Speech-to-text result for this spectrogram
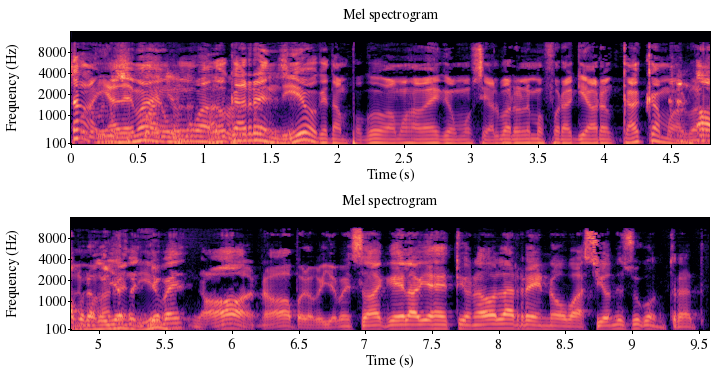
No, y además es un jugador que ha rendido, que tampoco vamos a ver como si Álvaro Lemos fuera aquí ahora en Cácamo. Álvaro No, pero que yo, yo no, no, pero que yo pensaba que él había gestionado la renovación de su contrato.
